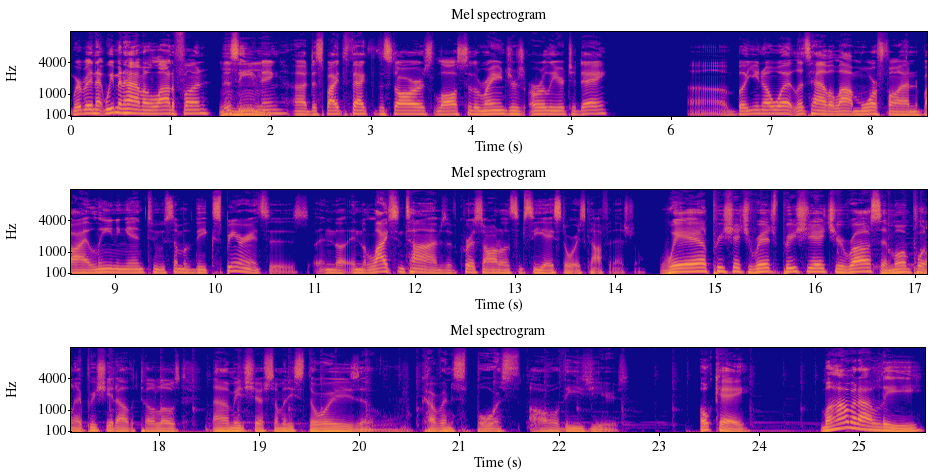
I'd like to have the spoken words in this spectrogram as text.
we've been we've been having a lot of fun this Mhm. evening, uh, despite the fact that the Stars lost to the Rangers earlier today. Uh, but you know what? Let's have a lot more fun by leaning into some of the experiences in the in the lives and times of Chris Arnold and some CA Stories Confidential. Well, appreciate you, Rich. Appreciate you, Ross. And more importantly, appreciate all the Tolos allowing me to share some of these stories of covering sports all these years. Okay, Muhammad Ali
